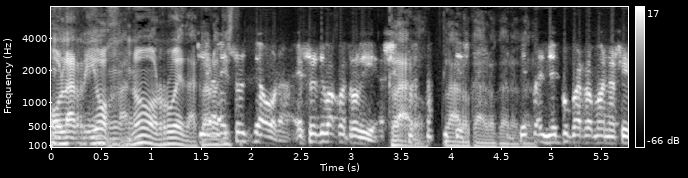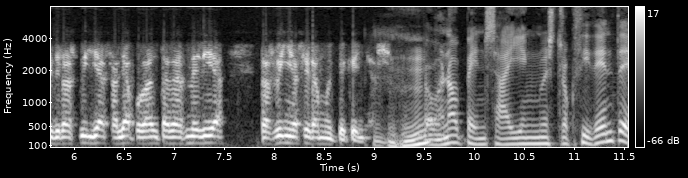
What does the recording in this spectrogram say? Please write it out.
o La Rioja, ¿no? O Rueda. Claro, eso es de ahora, eso es de cuatro días. claro, claro, claro, claro, claro. En épocas romanas y de las villas, allá por Alta Edad Media, las viñas eran muy pequeñas. Pero bueno, pensáis en nuestro occidente,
